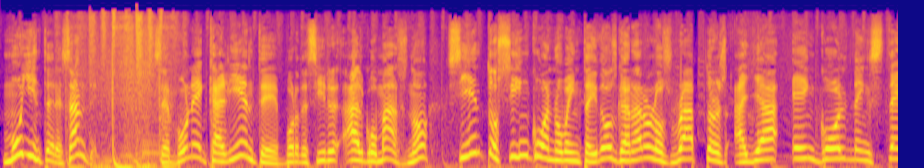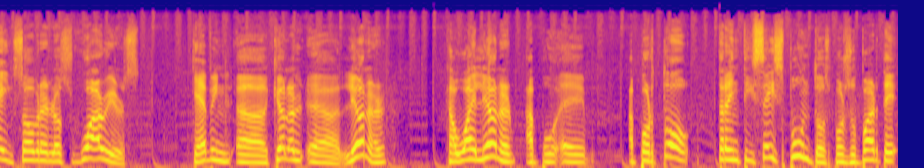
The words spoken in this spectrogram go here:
muy interesante. Se pone caliente, por decir algo más, ¿no? 105 a 92 ganaron los Raptors allá en Golden State sobre los Warriors. Kevin uh, uh, Leonard, Kawhi Leonard eh, aportó 36 puntos por su parte.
